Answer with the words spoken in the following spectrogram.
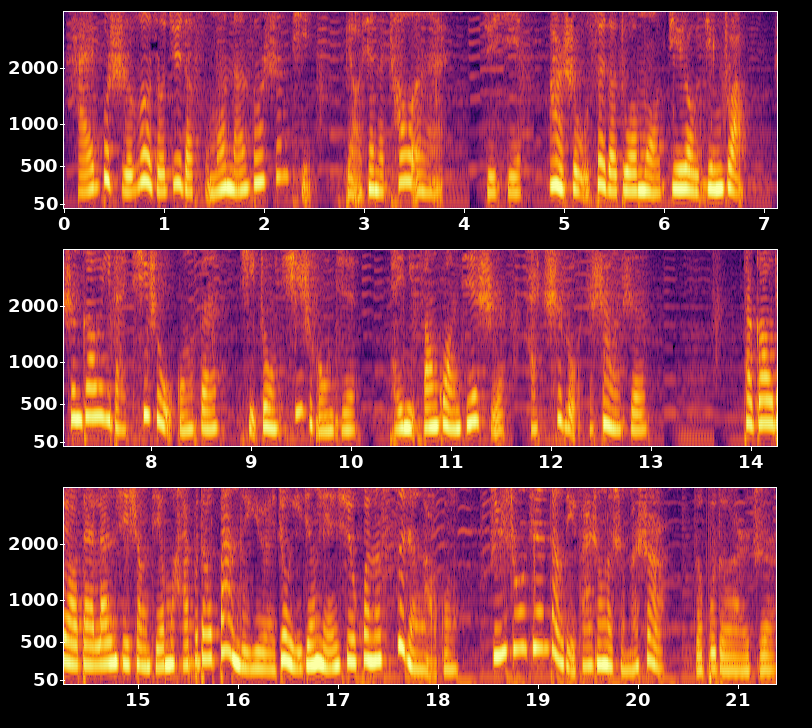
还不时恶作剧地抚摸男方身体，表现的超恩爱。据悉，二十五岁的多姆肌肉精壮，身高一百七十五公分，体重七十公斤，陪女方逛街时还赤裸着上身。她高调带兰西上节目还不到半个月，就已经连续换了四任老公。至于中间到底发生了什么事儿，则不得而知。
